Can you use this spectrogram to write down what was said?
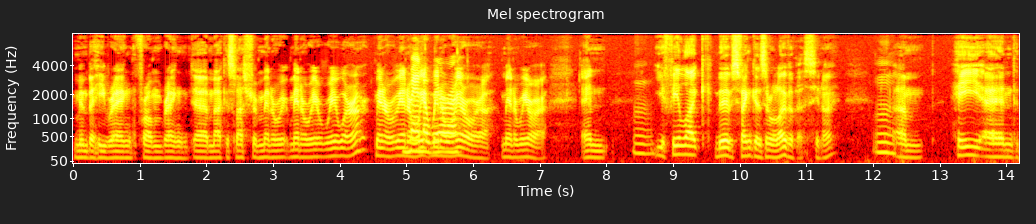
remember he rang from rang uh, Marcus Lush from Manurewa Manurewa Manurewa and mm. you feel like Merv's fingers are all over this, you know. Mm. Um, he and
